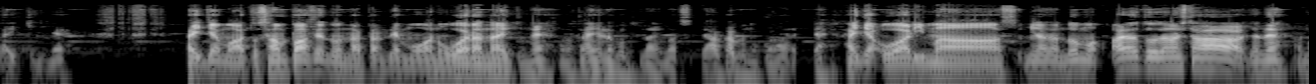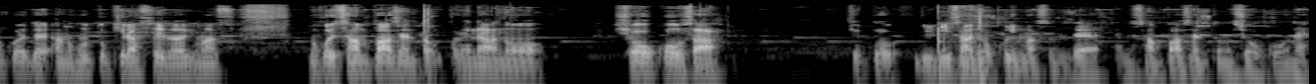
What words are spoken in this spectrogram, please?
最近ね。はい、じゃあもうあと3%になったんで、もうあの終わらないとね、あの大変なことになりますで、赤部残らないで。はい、じゃあ終わりまーす。皆さんどうもありがとうございました。じゃあね、あの、これで、あの、ほんと切らせていただきます。残り3%。これね、あの、証拠をさ、ちょっとリリーさんに送りますんで、あの3%の証拠をね。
